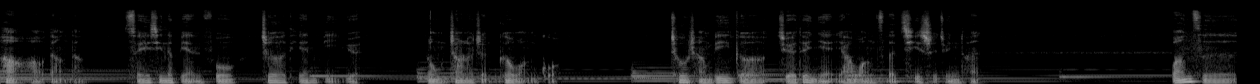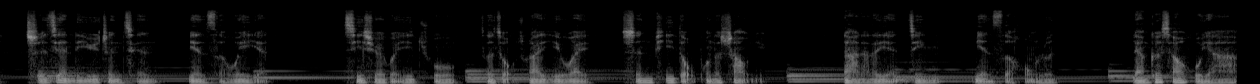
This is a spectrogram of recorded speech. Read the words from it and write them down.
浩浩荡荡，随行的蝙蝠遮天蔽月，整个王国。出场逼格绝对碾压王子的骑士军团。王子持剑立于阵前，面色威严。吸血鬼一出，则走出来一位身披斗篷的少女，大大的眼睛，面色红润，两颗小虎牙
